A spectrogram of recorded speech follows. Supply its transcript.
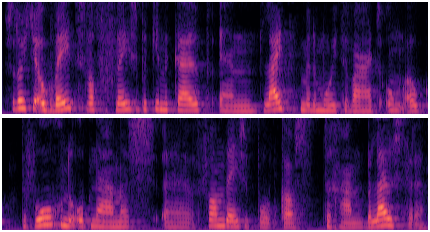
Zodat je ook weet wat voor vlees ik in de kuip en lijkt het me de moeite waard om ook de volgende opnames uh, van deze podcast te gaan beluisteren.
